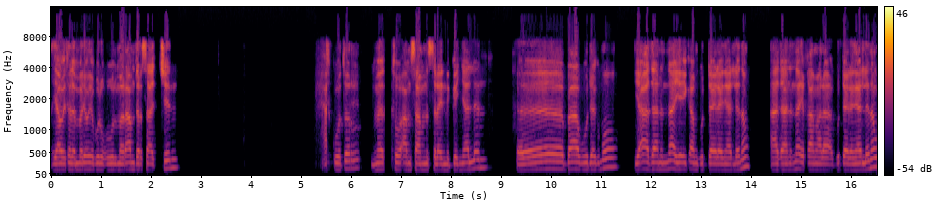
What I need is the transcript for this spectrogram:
ያው የተለመደው የቡልጉል መራም ደርሳችን ቁጥር 155 ላይ እንገኛለን። ባቡ ደግሞ የአዛንና የኢቃም ጉዳይ ላይ ያለ አዛንና ኢቃማ ጉዳይ ላይ ያለ ነው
